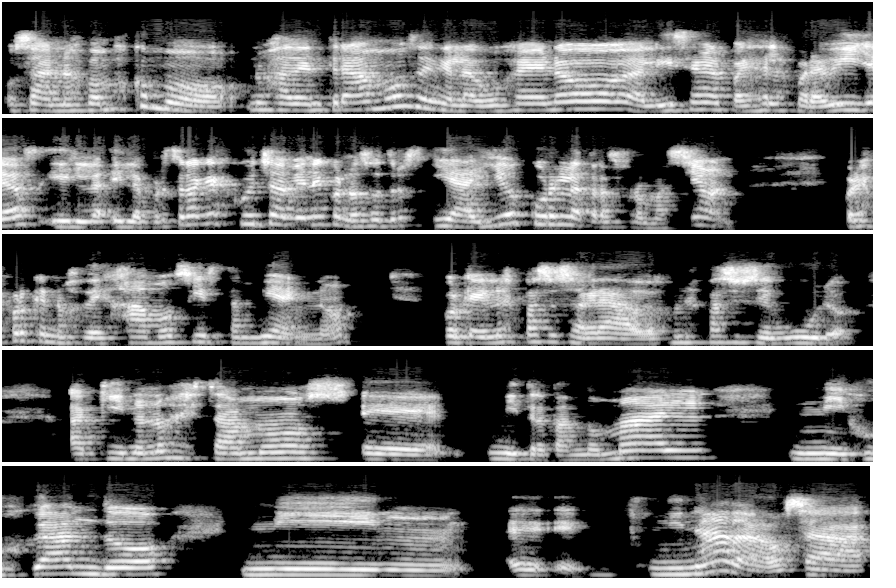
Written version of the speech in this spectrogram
O sea, nos vamos como, nos adentramos en el agujero Alicia en el País de las Maravillas y la, persona que escucha viene con nosotros y ahí ocurre la transformación. Pero es porque nos dejamos ir también, ¿no? Porque hay un espacio sagrado, es un espacio seguro. Aquí no nos estamos eh, ni tratando mal, ni juzgando, ni, eh, eh, ni nada. O sea,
